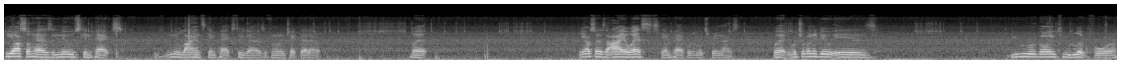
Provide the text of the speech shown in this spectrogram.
He also has new skin packs new lion skin packs too guys if you want to check that out but he also has the iOS skin pack, which looks pretty nice. But what you're going to do is you are going to look for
